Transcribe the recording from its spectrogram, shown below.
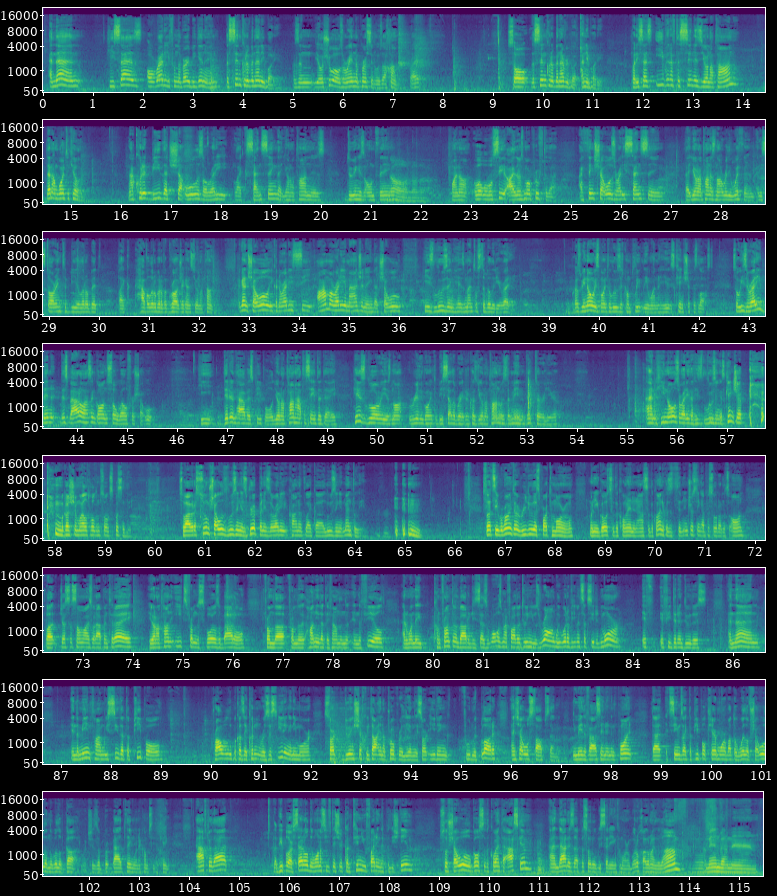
And then he says already from the very beginning, the sin could have been anybody. Because in Yoshua, was a random person, it was Achan, right? So the sin could have been everybody, anybody. But he says, even if the sin is Yonatan, then I'm going to kill him. Now, could it be that Shaul is already like sensing that Yonatan is doing his own thing? No, no, no. Why not? Well, we'll see. I, there's more proof to that. I think Shaul is already sensing that Yonatan is not really with him, and he's starting to be a little bit like have a little bit of a grudge against Yonatan. Again, Shaul, you can already see. I'm already imagining that Shaul, he's losing his mental stability already, because we know he's going to lose it completely when his kingship is lost. So he's already been. This battle hasn't gone so well for Shaul. He didn't have his people. Yonatan had to save the day. His glory is not really going to be celebrated because Yonatan was the main victor here. And he knows already that he's losing his kingship because Shemuel told him so explicitly. So I would assume Shaul is losing his grip and he's already kind of like uh, losing it mentally. Mm-hmm. so let's see, we're going to redo this part tomorrow when he goes to the Kohen and asks the Kohen because it's an interesting episode on its own. But just to summarize what happened today, Yonatan eats from the spoils of battle, from the, from the honey that they found in the, in the field. And when they confront him about it, he says, What was my father doing? He was wrong. We would have even succeeded more if, if he didn't do this. And then, in the meantime, we see that the people probably because they couldn't resist eating anymore, start doing shechita inappropriately and they start eating food with blood, and Shaul stops them. You made a fascinating point that it seems like the people care more about the will of Shaul than the will of God, which is a bad thing when it comes to the king. After that, The people are settled. They want to see if they should continue fighting the Pelishtim. So Shaul goes to the Kohen to ask him, and that is the episode we'll be studying tomorrow. Baruch Adonai Amen. Amen.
